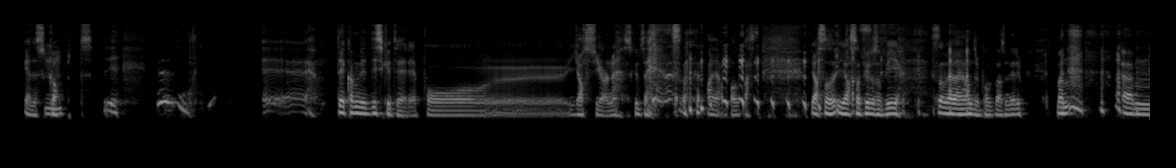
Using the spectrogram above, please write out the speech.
er det Mm. skapt? mm. Det kan vi diskutere på uh, jazzhjørnet, skulle jeg si. Annen. Jazz, jazz og filosofi, som er den andre podkasten vi driver. Men um,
